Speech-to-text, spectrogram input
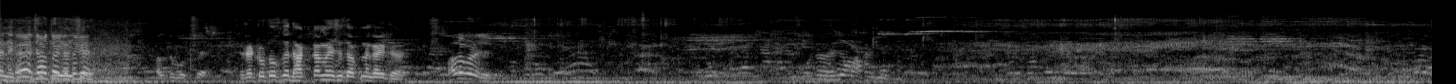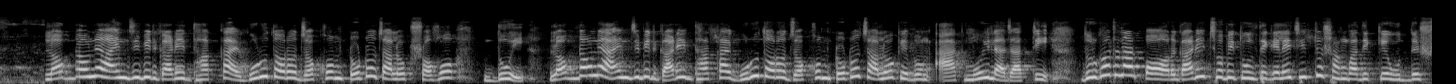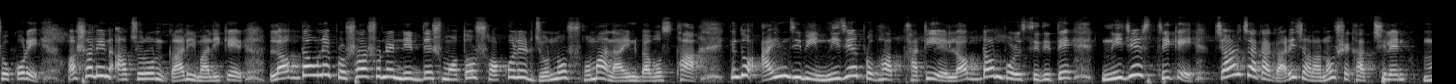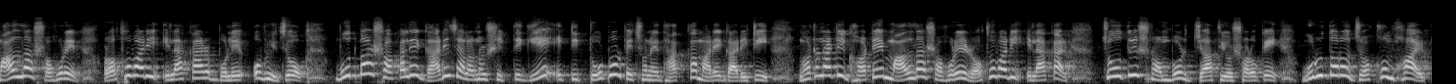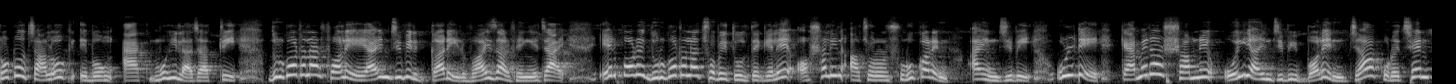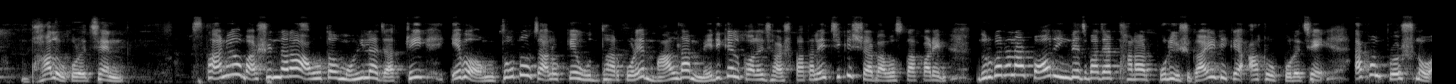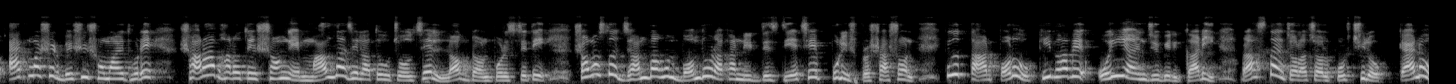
আসলেন এখানে যাও তো কি হয়েছে? এটা টোটোকে ধাক্কা মেরেছে তো আপনার গাড়িটা? ভালো করেছে লকডাউনে আইনজীবীর গাড়ির ধাক্কায় গুরুতর জখম টোটো চালক সহ দুই। লকডাউনে আইনজীবীর গাড়ির ধাক্কায় গুরুতর জখম টোটো চালক এবং এক মহিলা যাত্রী। দুর্ঘটনার পর গাড়ির ছবি তুলতে গেলে চিত্র সাংবাদিককে উদ্দেশ্য করে অশালীন আচরণ গাড়ি মালিকের। লকডাউনে প্রশাসনের নির্দেশ মতো সকলের জন্য সমান আইন ব্যবস্থা। কিন্তু আইনজীবী নিজের প্রভাব খাটিয়ে লকডাউন পরিস্থিতিতে নিজের স্ত্রীকে চার চাকা গাড়ি চালানো শেখাচ্ছিলেন। মালদা শহরের রথবাড়ি এলাকার বলে অভিযোগ। বুধবার সকালে গাড়ি চালানো শিখতে গিয়ে একটি টোটোর পেছনে ধাক্কা মারে গাড়িটি। ঘটনাটি ঘটে মালদা শহরের রথবাড়ি এলাকার চৌত্রিশ নম্বর জাতীয় সড়কে। গুরুতর জখম হয় টোটো চালক এবং এক মহিলা যাত্রী। দুর্ঘটনার ফলে আইনজীবীর গাড়ির ভাইজার ভেঙে যায়। এরপরে দুর্ঘটনার ছবি তুলতে গেলে অশালীন আচরণ শুরু করেন আইনজীবী। উল্টে ক্যামেরার সামনে ওই আইনজীবী বলেন, যা করেছেন, ভালো করেছেন। স্থানীয় বাসিন্দারা আহত মহিলা যাত্রী এবং টোটো চালককে উদ্ধার করে মালদা মেডিকেল কলেজ হাসপাতালে চিকিৎসার ব্যবস্থা করেন। দুর্ঘটনার পর ইংরেজবাজার থানার পুলিশ গাড়িটিকে আটক করেছে। এখন প্রশ্ন, এক মাসের বেশি সময় ধরে সারা ভারতের সঙ্গে মালদা জেলাতেও চলছে লকডাউন পরিস্থিতি। সমস্ত যানবাহন বন্ধ রাখার নির্দেশ দিয়েছে পুলিশ প্রশাসন। কিন্তু তারপরও কীভাবে ওই আইনজীবীর গাড়ি রাস্তায় চলাচল করছিল, কেন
